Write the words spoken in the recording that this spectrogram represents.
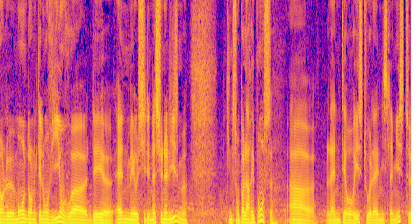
Dans le monde dans lequel on vit, on voit des euh, haines, mais aussi des nationalismes qui ne sont pas la réponse à la haine terroriste ou à la haine islamiste.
